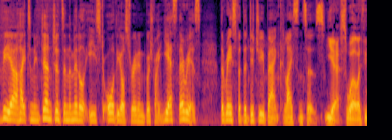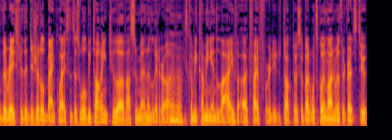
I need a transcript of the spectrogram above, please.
the uh, heightening tensions in the Middle East or the Australian bushfire. Yes, there is the race for the digibank licenses. Yes, well, I think the race for the digital bank licenses. We'll be talking to uh, Vasu Menon later on. Mm-hmm. He's going to be coming in live at five forty to talk to us about what's going on with regards to.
